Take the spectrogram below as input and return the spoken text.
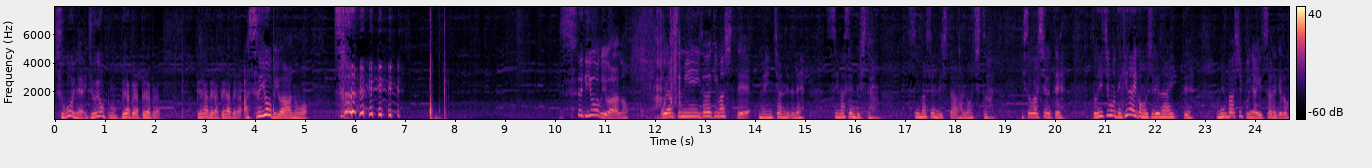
すごいね。14分ベラベラベラベラ。ベラベラベラベラ。あ、水曜日はあの、水曜日はあの、お休みいただきまして、メインチャンネルね。すいませんでした。すいませんでした。あの、ちょっと、忙しゅうて、土日もできないかもしれないって、メンバーシップには言ってたんだけど、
